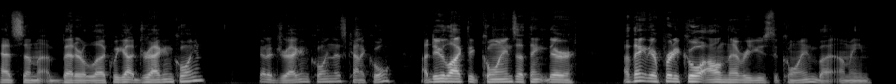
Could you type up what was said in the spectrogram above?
had some better luck. We got dragon coin. Got a dragon coin. That's kind of cool. I do like the coins. I think they're, I think they're pretty cool. I'll never use the coin, but I mean,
